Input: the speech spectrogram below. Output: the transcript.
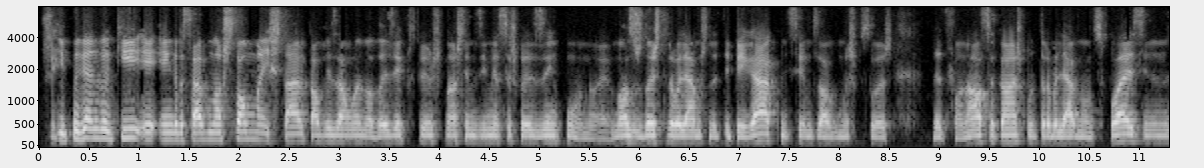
Sim. E pegando aqui, é, é, engraçado, nós só mais tarde, talvez há um ano ou dois, é que percebemos que nós temos imensas coisas em comum, não é? Nós os dois trabalhámos na TPH, conhecemos algumas pessoas da Defonalsa, acabámos por trabalhar no Displace, ainda,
